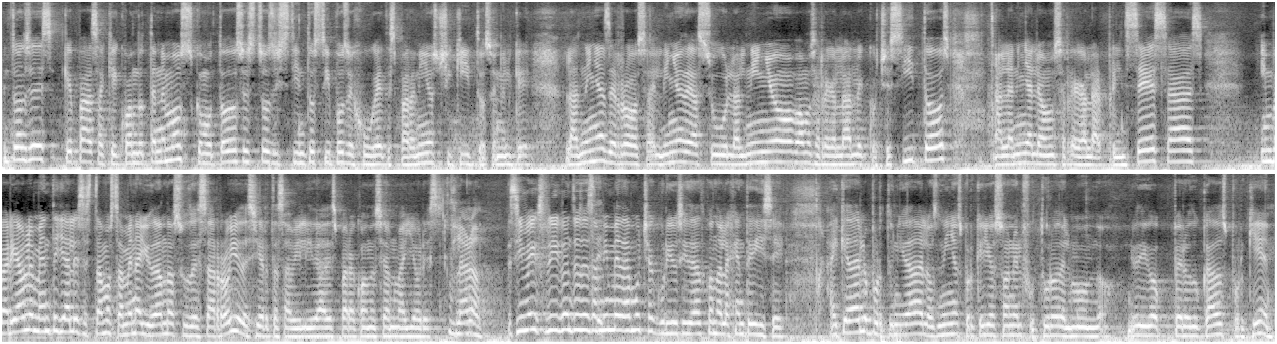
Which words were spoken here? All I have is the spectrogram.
Entonces, ¿qué pasa? Que cuando tenemos como todos estos distintos tipos de juguetes para niños chiquitos, en el que las niñas de rosa, el niño de azul, al niño vamos a regalarle cochecitos, a la niña le vamos a regalar princesas, invariablemente ya les estamos también ayudando a su desarrollo de ciertas habilidades para cuando sean mayores. Claro. Sí me explico, entonces a mí me da mucha curiosidad cuando la gente dice, hay que darle oportunidad a los niños porque ellos son el futuro del mundo. Yo digo, pero educados por quién?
